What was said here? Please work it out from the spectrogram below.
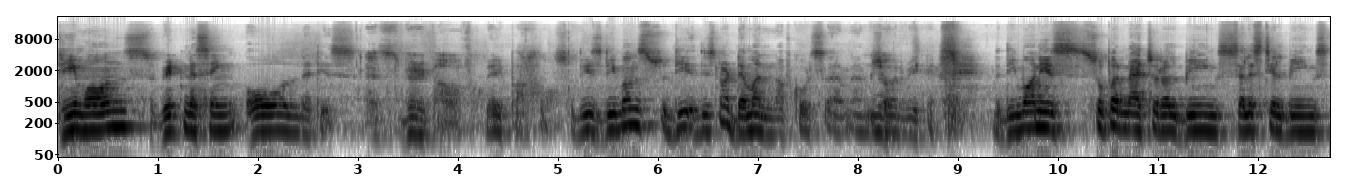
demons witnessing all that is. That's very powerful. Very powerful. So these demons, de- this is not demon, of course. I'm, I'm sure we, the demon is supernatural beings, celestial beings.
